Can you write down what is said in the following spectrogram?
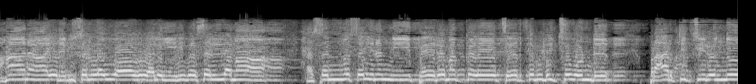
മഹാനായ നബി സല്ലല്ലാഹു അലൈഹി വസല്ലമ ഹസൻ ഹുസൈൻ എന്നീ പേരമക്കളെ ചേർത്ത് പിടിച്ചുകൊണ്ട് പ്രാർത്ഥിച്ചിരുന്നു.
